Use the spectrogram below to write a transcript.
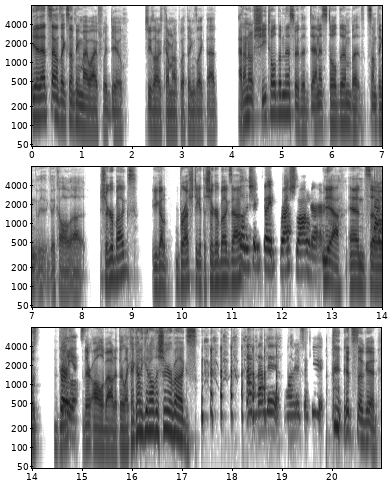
Yeah, that sounds like something my wife would do. She's always coming up with things like that. I don't know if she told them this or the dentist told them, but something they call uh, sugar bugs. You got to brush to get the sugar bugs out. oh, the sugar they brush longer. Yeah, and so That's they're brilliant. they're all about it. They're like, I got to get all the sugar bugs. I love it. Oh, they're so cute. it's so good.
